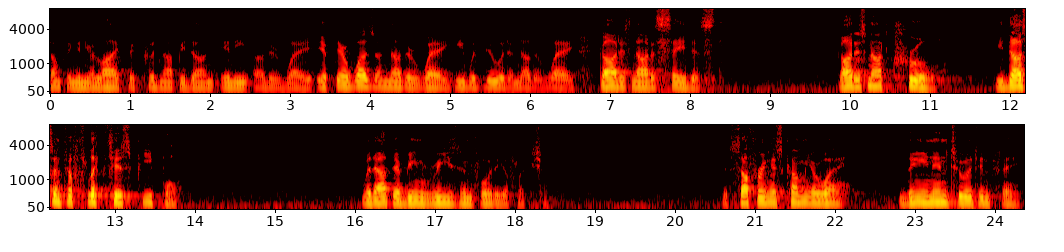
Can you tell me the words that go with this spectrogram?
something in your life that could not be done any other way. If there was another way, He would do it another way. God is not a sadist. God is not cruel. He doesn't afflict His people without there being reason for the affliction. If suffering has come your way, lean into it in faith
